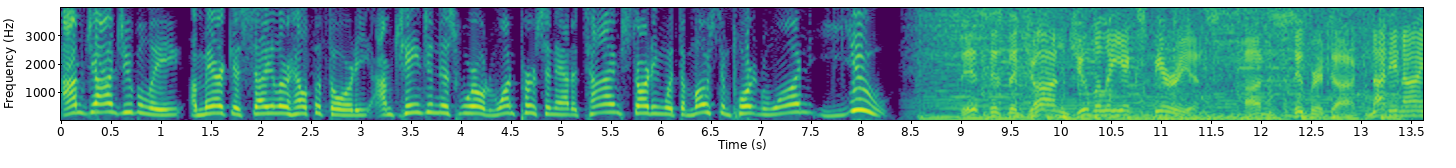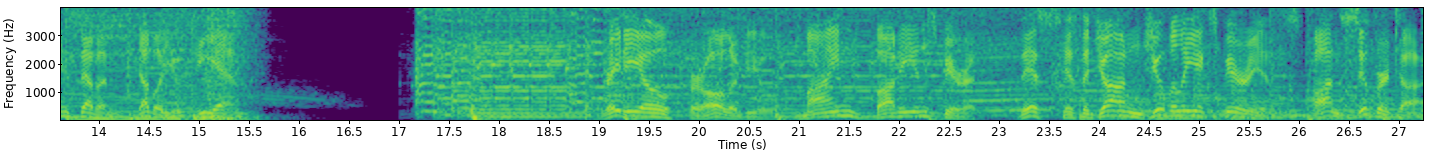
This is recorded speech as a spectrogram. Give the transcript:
I'm John Jubilee, America's Cellular Health Authority. I'm changing this world one person at a time, starting with the most important one you. This is the John Jubilee Experience on Super Talk 99.7 WTN. Radio for all of you, mind, body, and spirit. This is the John Jubilee Experience on Super Talk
